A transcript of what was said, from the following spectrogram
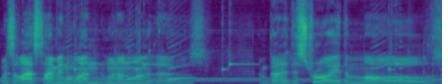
when's the last time anyone went on one of those? I'm gonna destroy the moles.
